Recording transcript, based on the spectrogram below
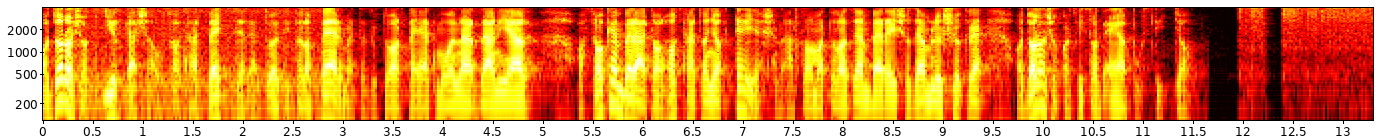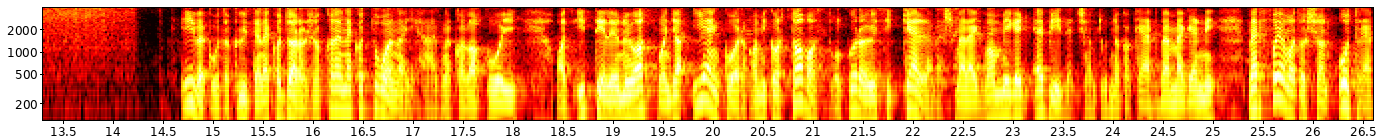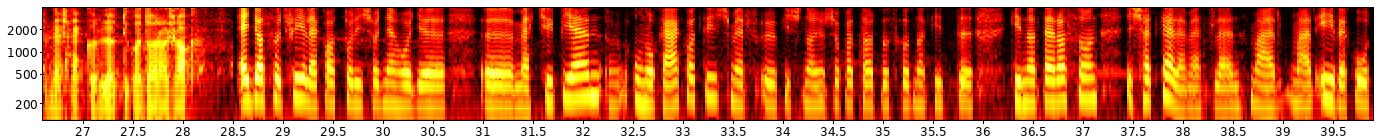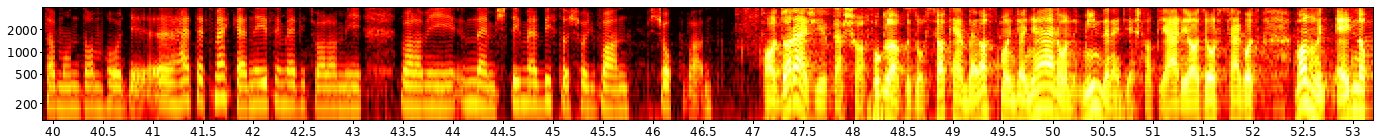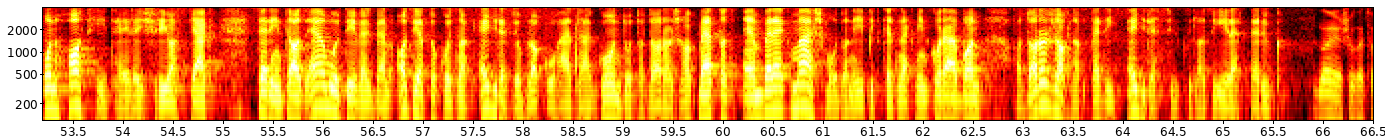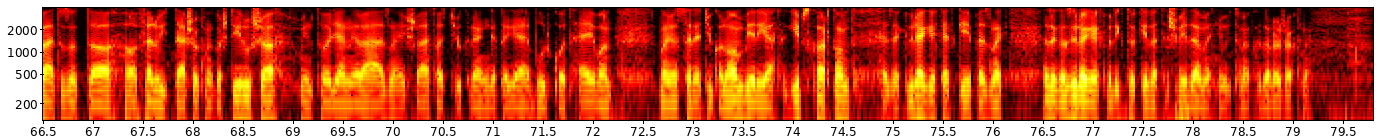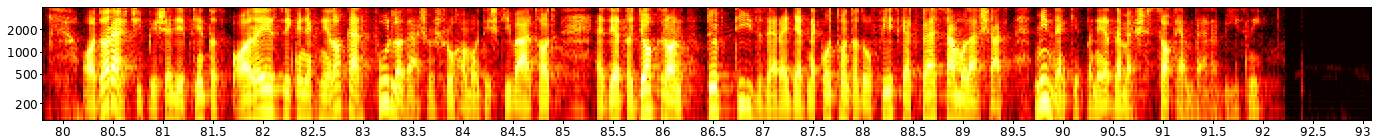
A darazsak írtásához használt vegyszerrel tölti fel a permetező tartáját Molnár Dániel. A szakember által használt anyag teljesen ártalmatlan az emberre és az emlősökre, a darazsakat viszont elpusztítja. Évek óta küzdenek a darazsakkal ennek a tolnai háznak a lakói. Az itt élő nő azt mondja, ilyenkor, amikor tavasztól kora őszig kellemes meleg van, még egy ebédet sem tudnak a kertben megenni, mert folyamatosan ott repdesnek körülöttük a darazsak. Egy az, hogy félek attól is, hogy nehogy megcsípjen, unokákat is, mert ők is nagyon sokat tartózkodnak itt kín a teraszon, és hát kellemetlen. Már, már évek óta mondom, hogy hát ezt meg kell nézni, mert itt valami, valami nem stimmel, biztos, hogy van, sok van. A darázsírtással foglalkozó szakember azt mondja, nyáron minden egyes nap járja az országot. Van, hogy egy napon 6-7 helyre is riasztják. Szerinte az elmúlt években azért okoznak egyre több lakóháznál gondot a darazsak, mert az emberek más módon építkeznek, mint korábban, a darazsaknak pedig egyre szűkül az életterük. Nagyon sokat változott a, a felújításoknak a stílusa, mint ahogy ennél a háznál is láthatjuk, rengeteg elburkolt hely van. Nagyon szeretjük a lambériát, a gipszkartont, ezek üregeket képeznek, ezek az üregek pedig tökéletes védelmet nyújtanak a darazsaknak. A daráscsípés egyébként az arra érzékenyeknél akár fulladásos rohamot is kiválthat, ezért a gyakran több tízezer egyednek otthont adó fészkek felszámolását mindenképpen érdemes szakemberre bízni.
